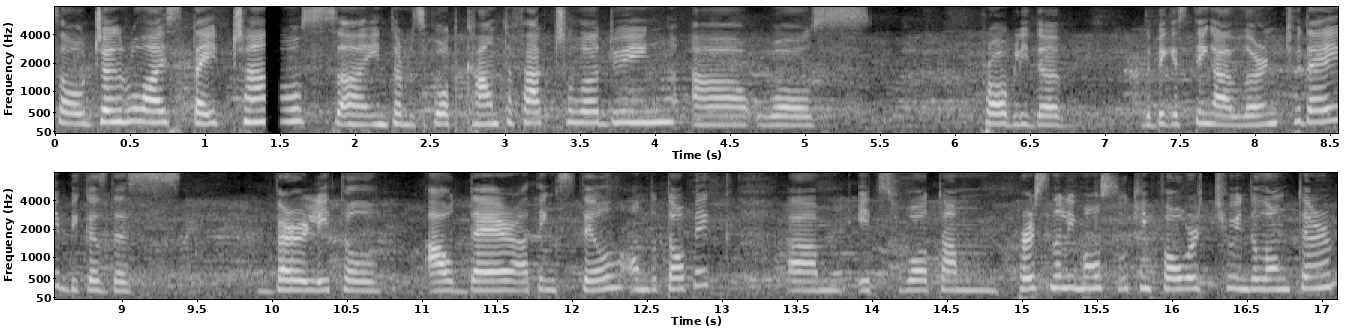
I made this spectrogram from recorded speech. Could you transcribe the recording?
So generalized state channels uh, in terms of what counterfactual are doing uh, was probably the, the biggest thing I learned today because there's very little out there, I think, still on the topic. Um, it's what I'm personally most looking forward to in the long term.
